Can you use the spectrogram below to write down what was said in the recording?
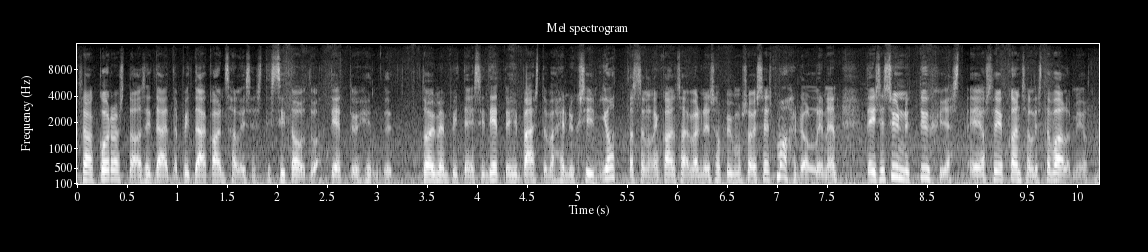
se on korostaa sitä, että pitää kansallisesti sitoutua tiettyihin toimenpiteisiin, tiettyihin päästövähennyksiin, jotta sellainen kansainvälinen sopimus olisi edes mahdollinen. Et ei se synny tyhjästä, jos ei ole kansallista valmiutta.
